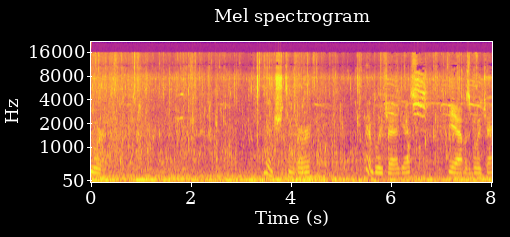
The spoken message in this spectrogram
Tour. Interesting bird. And a blue jay, I guess. Yeah, it was a blue jay.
